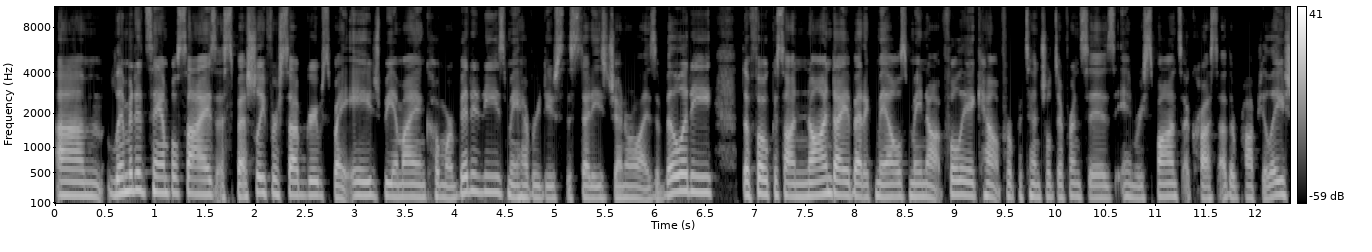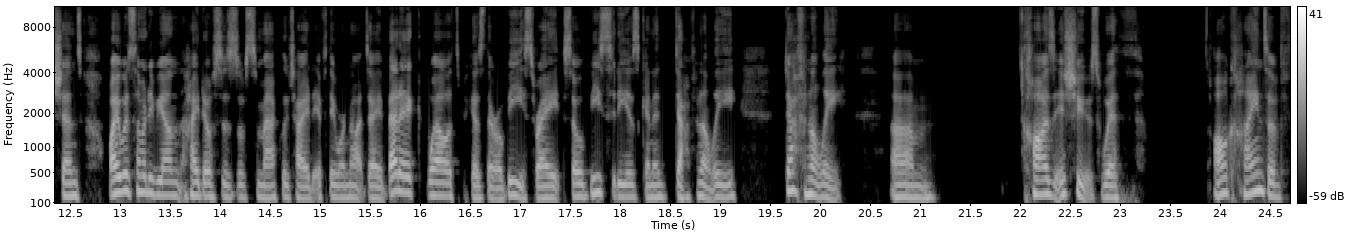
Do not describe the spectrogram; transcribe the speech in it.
um, limited sample size, especially for subgroups by age, BMI, and comorbidities, may have reduced the study's generalizability. The focus on non diabetic males may not fully account for potential differences in response across other populations. Why would somebody be on high doses of semaglutide if they were not diabetic? Well, it's because they're obese, right? So is going to definitely, definitely um, cause issues with all kinds of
